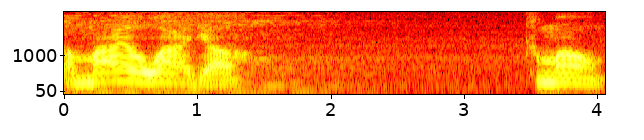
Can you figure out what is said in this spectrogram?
A mile wide, y'all. Come on.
